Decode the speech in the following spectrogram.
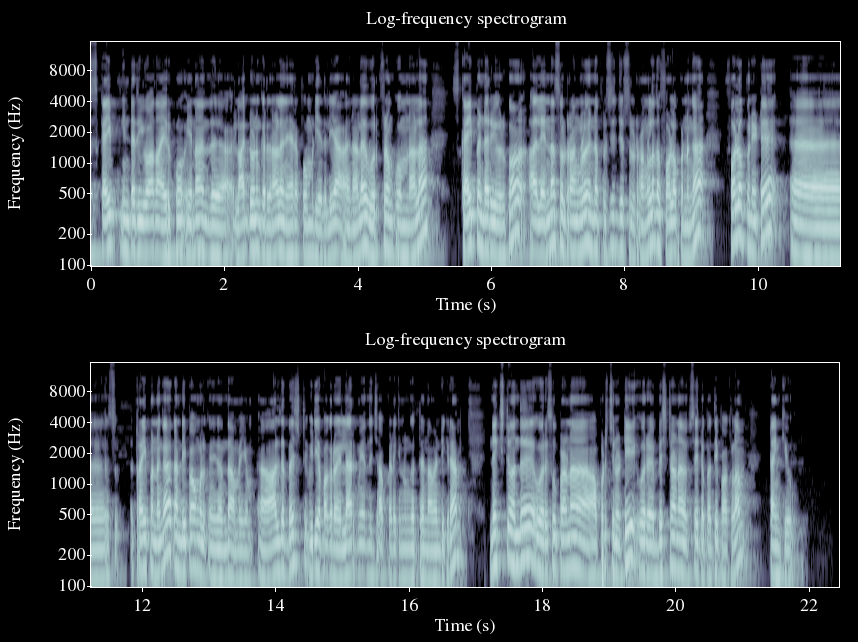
ஸ்கைப் இன்டர்வியூவாக தான் இருக்கும். ஏன்னா இந்த லாக்டவுனுங்கிறதுனால நேராக போக முடியாது இல்லையா? அதனால் ஒர்க் ஃப்ரம் ஹோம்னால ஸ்கைப் இன்டர்வியூ இருக்கும். அதில் என்ன சொல்கிறாங்களோ என்ன ப்ரொசீஜர் சொல்கிறாங்களோ அதை ஃபாலோ பண்ணுங்கள் ஃபாலோ பண்ணிவிட்டு ட்ரை பண்ணுங்கள் கண்டிப்பாக உங்களுக்கு இது வந்து அமையும். All the best. வீடியோ பார்க்குற எல்லாருக்குமே வந்து ஜாப் கிடைக்கணுங்கிறத நான் வேண்டிக்கிறேன். நெக்ஸ்ட் வந்து ஒரு சூப்பரான ஆப்பர்ச்சுனிட்டி, ஒரு பெஸ்ட்டான வெப்சைட்டை பற்றி பார்க்கலாம். Thank you.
